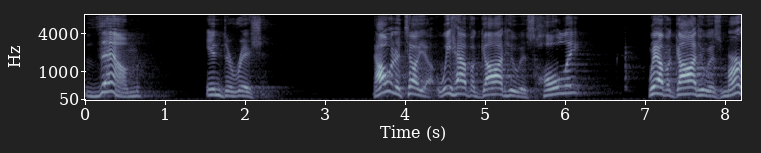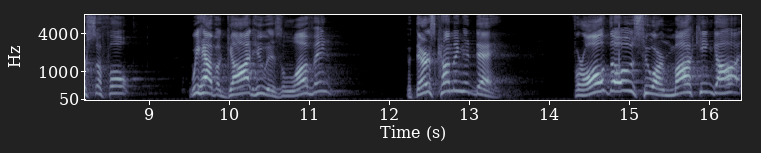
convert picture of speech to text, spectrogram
them in derision. Now, I want to tell you, we have a God who is holy, we have a God who is merciful, we have a God who is loving, but there's coming a day for all those who are mocking God,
